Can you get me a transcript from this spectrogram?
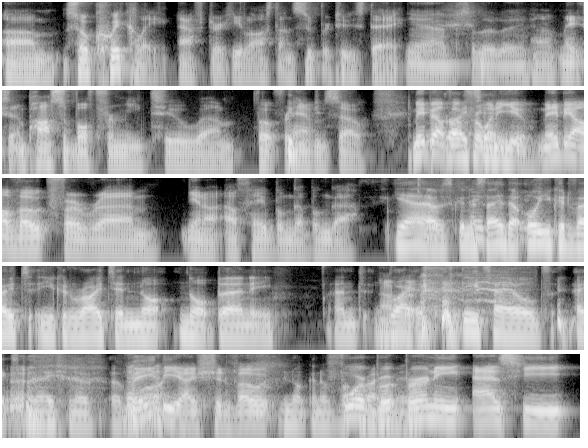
um, so quickly after he lost on Super Tuesday. Yeah, absolutely. Uh, makes it impossible for me to um, vote for him. So maybe I'll vote for one of you. Maybe I'll vote for um, you know Aufhebunga Bunga. Yeah, I was going to say that, or you could vote. You could write in not not Bernie and not write a, a, detailed explanation of. of maybe I should vote You're not going to for Ber- Bernie as he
